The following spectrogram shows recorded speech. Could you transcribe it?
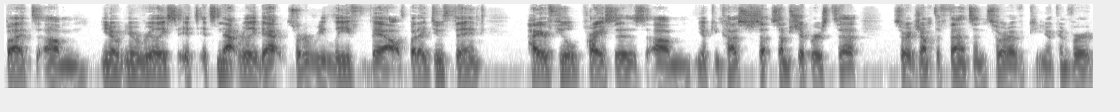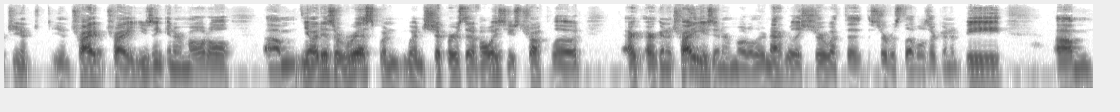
but um, you know, you know, really, it's it's not really that sort of relief valve. But I do think higher fuel prices, um, you know, can cause sh- some shippers to sort of jump the fence and sort of you know convert, you know, you know try try using intermodal. Um, you know, it is a risk when when shippers that have always used truckload are, are going to try to use intermodal. They're not really sure what the, the service levels are going to be. Um,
